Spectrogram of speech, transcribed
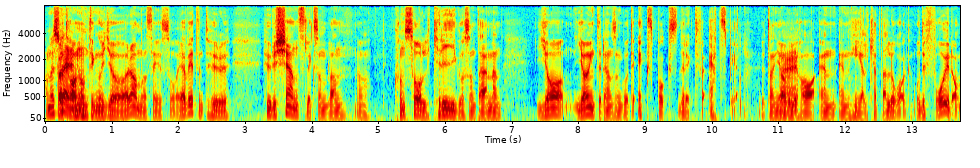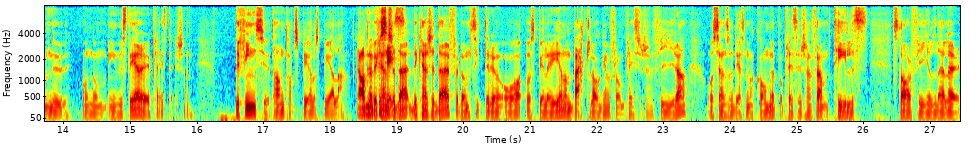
Ja, för att ha någonting att göra om man säger så. Jag vet inte hur, hur det känns liksom bland ja, konsolkrig och sånt där, men jag, jag är inte den som går till Xbox direkt för ett spel, utan jag Nej. vill ju ha en, en hel katalog. Och det får ju de nu om de investerar i Playstation det finns ju ett antal spel att spela. Ja, det, är kanske där, det är kanske därför de sitter och, och, spelar igenom backloggen från Playstation 4 och sen så det som har kommit på Playstation 5 tills Starfield eller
